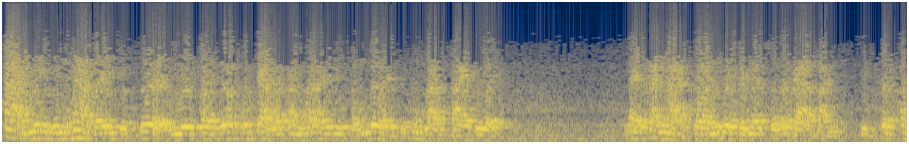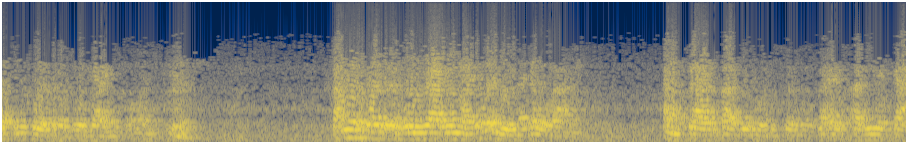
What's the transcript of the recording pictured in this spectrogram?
ถ้ามีถึงห้าบริสุทธิ์ด้วย มีความรักพระเจ้าและธรรมะที่สงด้วยถึงความตายด้วยในขณะก่อนที่จะเป็นโสดาบันจิตก็เข้าถึงตัวตระกูลญาณก่อนคำว่าตัวตระกูลญาณหมายถึงว่าอยู่ในระหว่าง ตั้งกลางปฏิบุญจนไปอริยเจ้า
